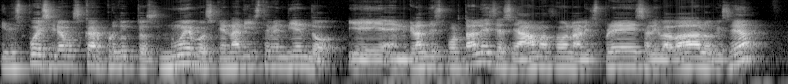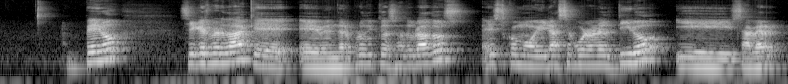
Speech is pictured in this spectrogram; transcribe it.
Y después ir a buscar productos nuevos que nadie esté vendiendo en grandes portales, ya sea Amazon, AliExpress, Alibaba, lo que sea. Pero Sí que es verdad que eh, vender productos saturados es como ir a asegurar el tiro y saber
